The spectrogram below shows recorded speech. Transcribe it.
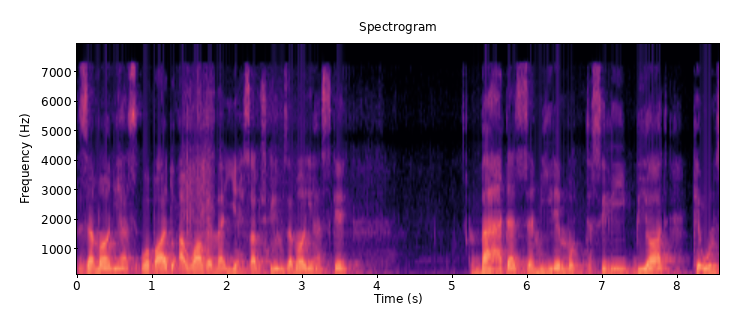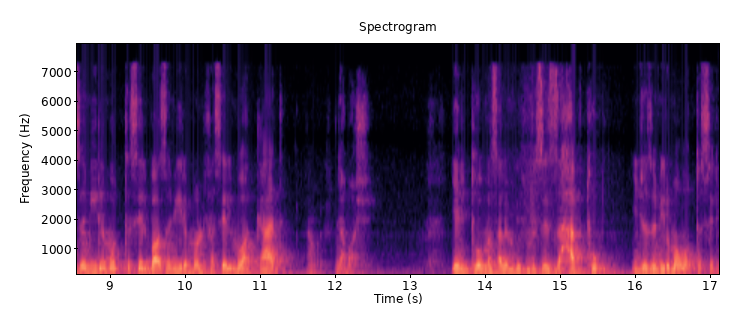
زمانی هست و باید واو معیه حسابش کنیم. زمانی هست که بعد از زمیر متصلی بیاد که اون زمیر متصل با زمیر منفصل موکد نباشه. یعنی تو مثلا میگه مثل زهب تو. اینجا زمیر ما متصله.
